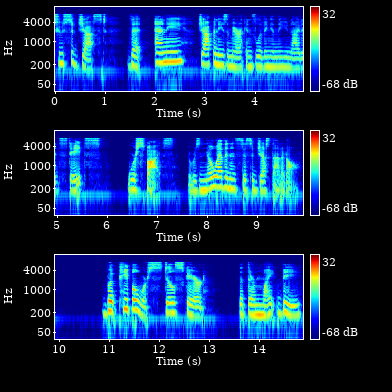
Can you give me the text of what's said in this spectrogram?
to suggest that any Japanese Americans living in the United States were spies. There was no evidence to suggest that at all. But people were still scared that there might be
